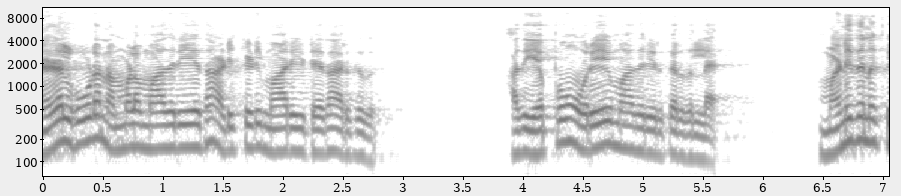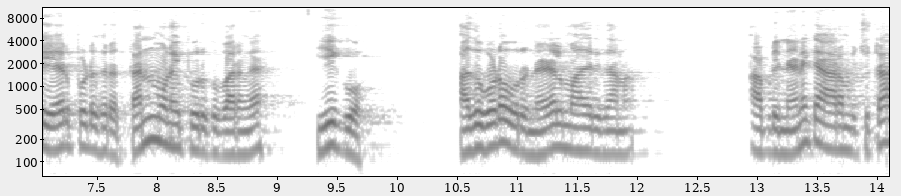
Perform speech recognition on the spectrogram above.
நிழல் கூட நம்மளை மாதிரியே தான் அடிக்கடி மாறிக்கிட்டே தான் இருக்குது. அது எப்பவும் ஒரே மாதிரி இருக்கிறது இல்லை மனிதனுக்கு ஏற்படுகிற தன் முனைப்பு இருக்கு பாருங்க ஈகோ. அது கூட ஒரு நிழல் மாதிரி தானா அப்படி நினைக்க ஆரம்பிச்சுட்டா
